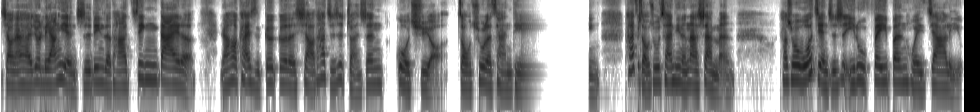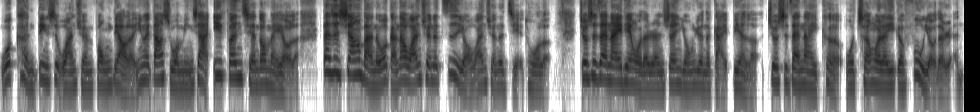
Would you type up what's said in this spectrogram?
小男孩就两眼直盯着他，惊呆了，然后开始咯咯的笑。他只是转身过去哦，走出了餐厅。他走出餐厅的那扇门，他说：“我简直是一路飞奔回家里，我肯定是完全疯掉了，因为当时我名下一分钱都没有了。但是相反的，我感到完全的自由，完全的解脱了。就是在那一天，我的人生永远的改变了。就是在那一刻，我成为了一个富有的人。”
